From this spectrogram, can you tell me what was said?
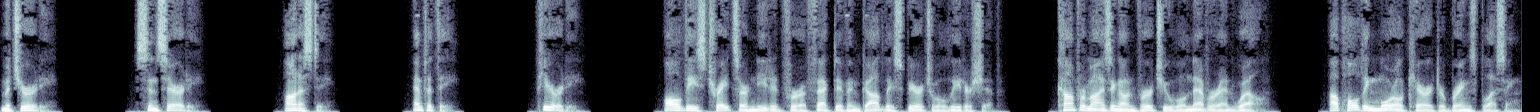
maturity, sincerity, honesty empathy, purity. All these traits are needed for effective and godly spiritual leadership. Compromising on virtue will never end well. Upholding moral character brings blessing.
